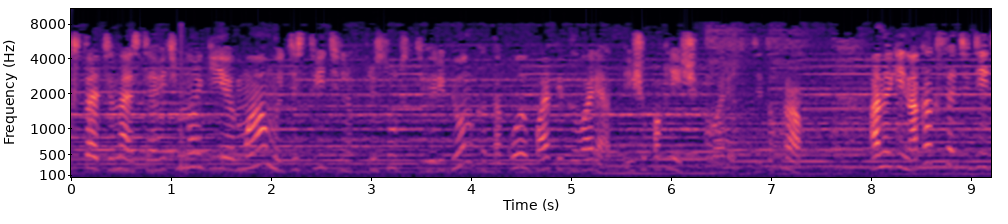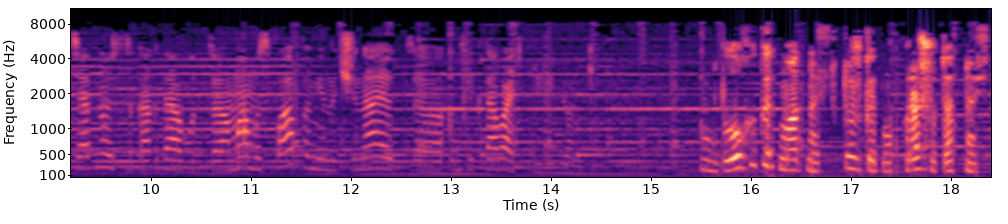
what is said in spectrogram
Кстати, Настя, а ведь многие мамы действительно в присутствии ребенка такое папе говорят. Еще поклещик говорят, это правда. Евгеньевна, а как, кстати, дети относятся, когда вот э, мамы с папами начинают э, конфликтовать при ребенке? Плохо к этому относятся, тоже к этому хорошо-то относятся.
